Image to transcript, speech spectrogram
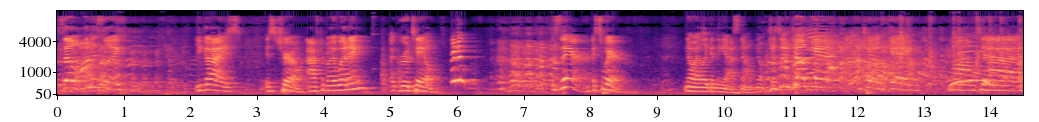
I don't know. So honestly, you guys, it's true. After my wedding, I grew a tail. It's there, I swear. No, I like in the ass now. No, just I'm joking. I'm joking. Mom, dad.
